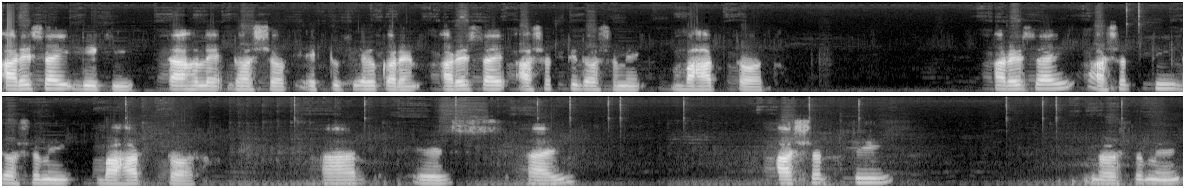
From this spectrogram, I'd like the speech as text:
আরএসআই দেখি, তাহলে দর্শক একটু খেয়াল করেন আরএসআই আষট্টি দশমিক বাহাত্তর। আর এস আই আষট্টি দশমিক বাহাত্তর। আর এস আই আষট্টি দশমিক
